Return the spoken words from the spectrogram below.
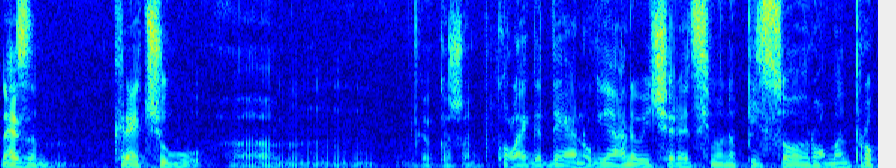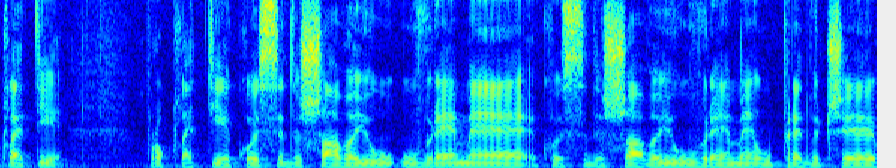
ne znam, kreću, um, kako kažem, kolega Dejan Ognjanović je recimo napisao roman Prokletije, prokletije koje se dešavaju u vreme koje se dešavaju u vreme u predveče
